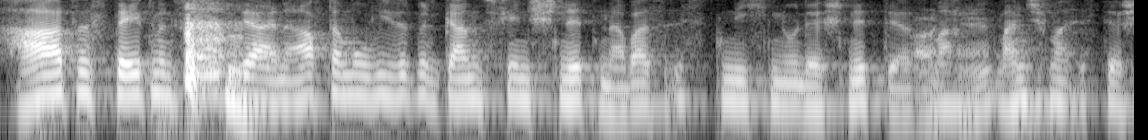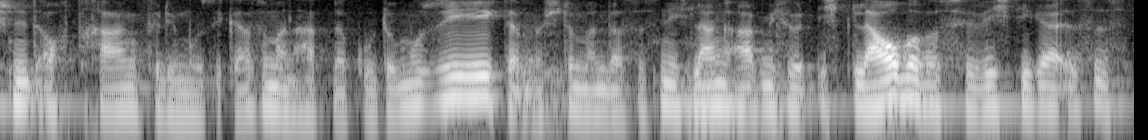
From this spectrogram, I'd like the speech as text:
hartes Statement für jeden, der ein Aftermovie sieht mit ganz vielen Schnitten. Aber es ist nicht nur der Schnitt, der es okay. macht. Manchmal ist der Schnitt auch tragend für die Musik. Also man hat eine gute Musik, da möchte man, dass es nicht langatmig wird. Ich glaube, was viel wichtiger ist, ist,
